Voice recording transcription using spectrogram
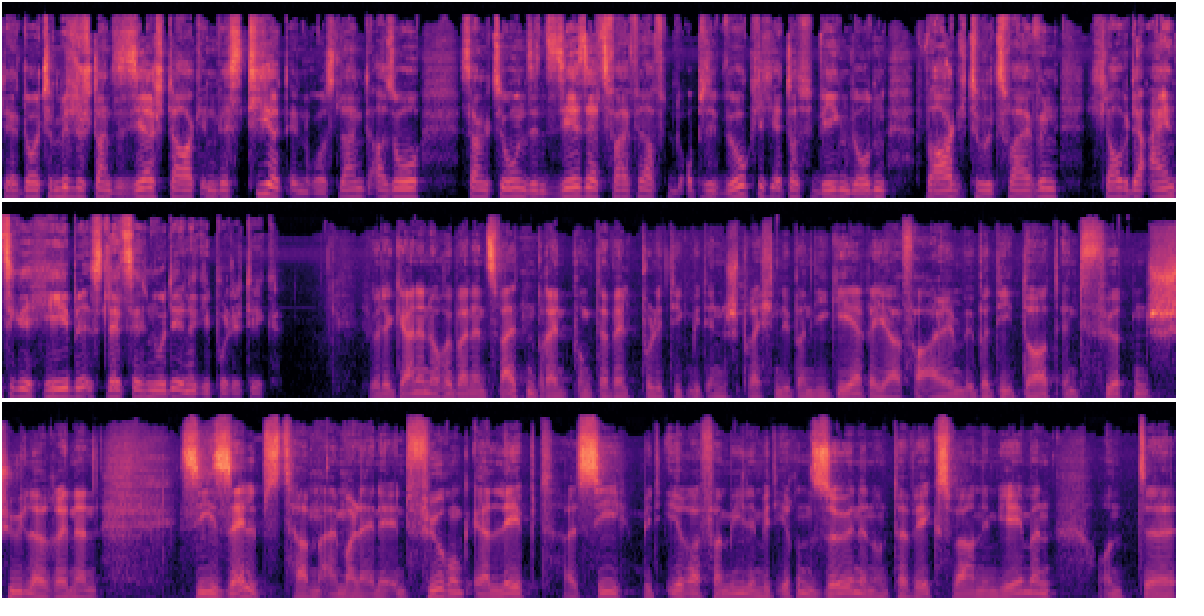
Der deutsche Mittelstand ist sehr stark investiert in Russland. Also Sanktionen sind sehr, sehr zweifelhaft. Und ob sie wirklich etwas bewegen würden, wage ich zu bezweifeln. Ich glaube, der einzige Hebel ist letztendlich nur die Energiepolitik. Ich würde gerne noch über einen zweiten Brennpunkt der Weltpolitik mit Ihnen sprechen, über Nigeria, vor allem über die dort entführten Schülerinnen. Sie selbst haben einmal eine Entführung erlebt, als Sie mit Ihrer Familie, mit Ihren Söhnen unterwegs waren im Jemen und äh,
